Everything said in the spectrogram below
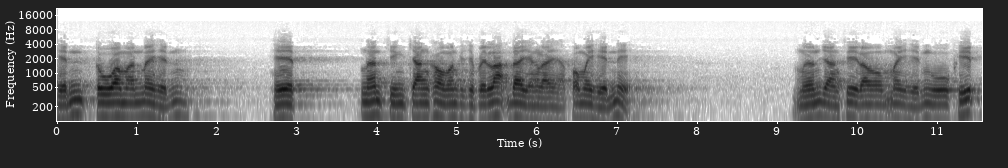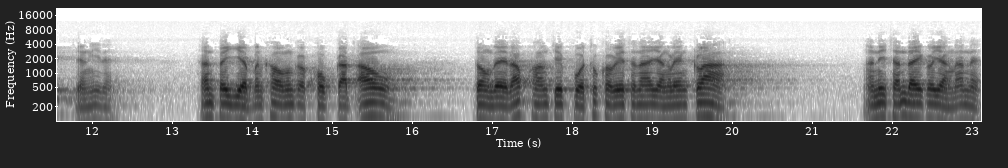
เห็นตัวมันไม่เห็นเหตุ นั้นจริงจังเข้ามันก็จะไปละได้อย่างไรเพราะไม่เห็นนี่ เหมือนอย่างที่เราไม่เห็นงูพิษอย่างนี้แหละท่านไปเหยียบมันเข้ามันก็ขบกัดเอา ต้องได้รับความเจ็บปวดทุกขเวทนาอย่างแรงกล้า อันนี้ชั้นใดก็อย่างนั้นแหละ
